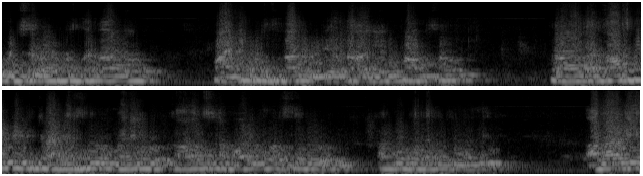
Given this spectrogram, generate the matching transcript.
ఉత్సవ పుస్తకాలు పాఠ్య పుస్తకాలు యూనిఫామ్స్ తర్వాత కాస్మెటిక్ చార్జెస్ మరియు కావాల్సిన మౌలిక వస్తువులు అందించడం అలాగే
